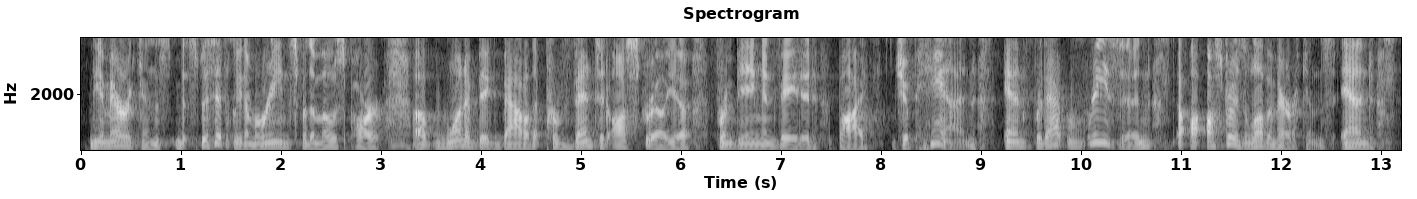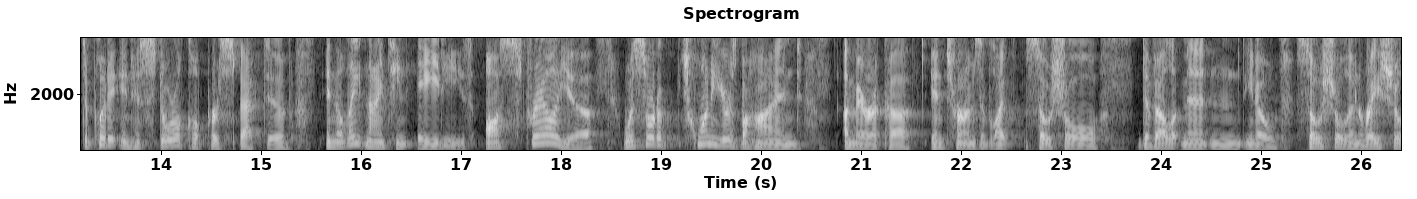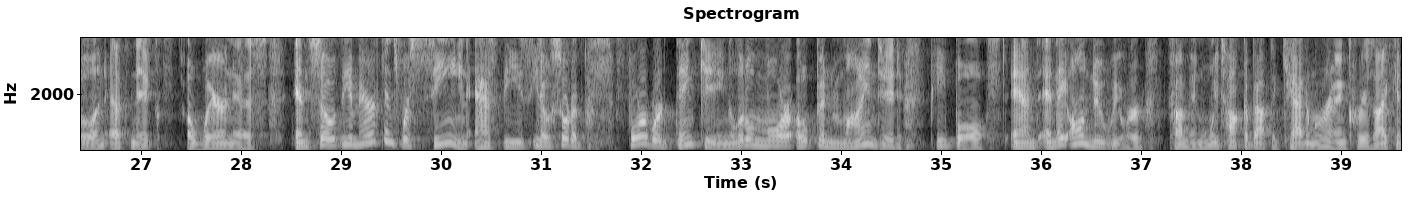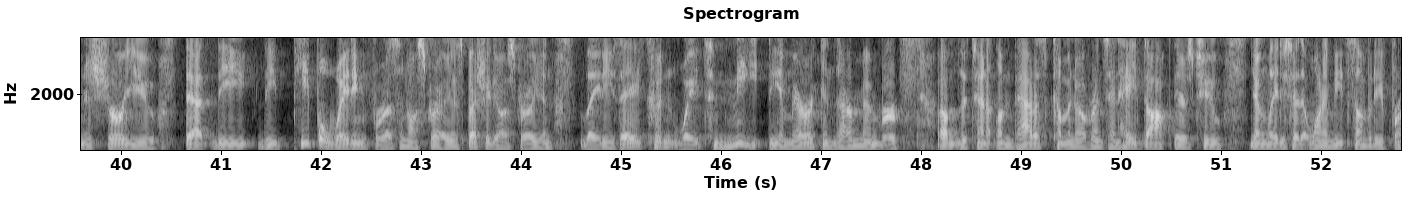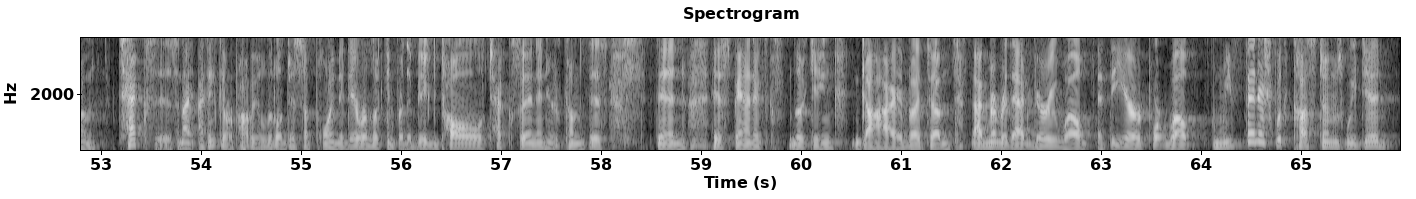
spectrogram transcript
the Americans, specifically the Marines for the most part, uh, won a big battle that prevented Australia from being invaded by Japan. And for that reason, uh, Australians love Americans. And to put it in historical perspective, in the late 1980s, Australia was sort of 20 years behind America in terms of like social development and you know social and racial and ethnic awareness. And so the Americans were seen as these, you know, sort of forward thinking, a little more open minded people. And, and they all knew we were coming. When we talk about the catamaran cruise, I can assure you that the, the people waiting for us in Australia, especially the Australian ladies, they couldn't wait to meet the Americans. I remember um, Lieutenant Lambatis coming over and saying, Hey, Doc, there's two young ladies here that want to meet somebody from Texas. And I, I think they were probably a little disappointed. They were looking for the big, tall Texan and here comes this thin Hispanic looking guy. But um, I remember that very well at the airport. Well, when we finished with customs, we did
